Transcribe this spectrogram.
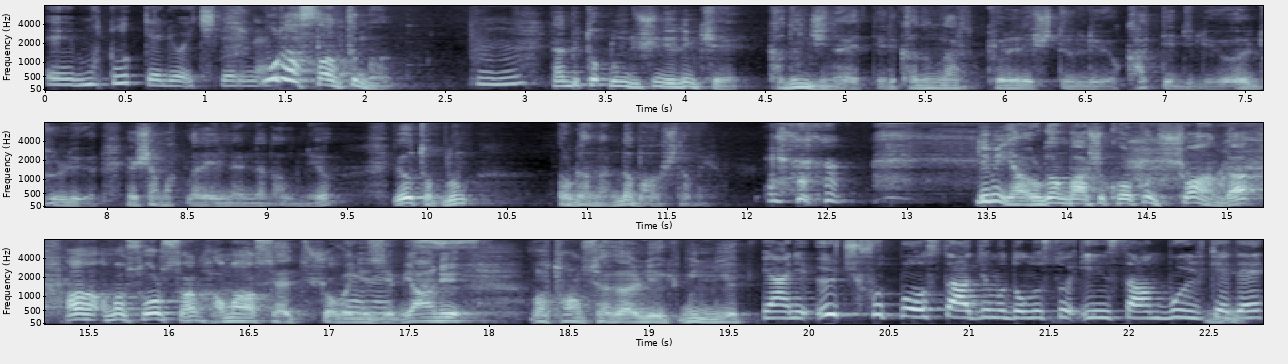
e, mutluluk geliyor içlerine. Bu rastlantı mı? Yani bir toplum düşünelim ki kadın cinayetleri, kadınlar köleleştiriliyor, katlediliyor, öldürülüyor, yaşam hakları ellerinden alınıyor. Ve o toplum organlarını da bağışlamıyor. Değil mi? Ya organ bağışı korkunç şu anda. Ha, ama sorsan hamaset, şovenizm Evet. yani vatanseverlik, milliyet. Yani 3 futbol stadyumu dolusu insan bu ülkede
